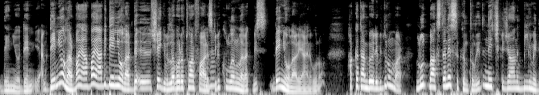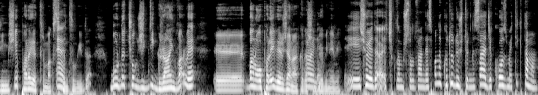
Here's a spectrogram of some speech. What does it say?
Deniyor, den yani deniyorlar baya baya bir deniyorlar. De- e, şey gibi laboratuvar faresi gibi kullanılarak biz deniyorlar yani bunu. Hakikaten böyle bir durum var. Lootbox'ta ne sıkıntılıydı? Ne çıkacağını bilmediğim bir şeye para yatırmak Evet. sıkıntılıydı. Burada çok ciddi grind var ve e, bana o parayı vereceksin arkadaşım Öyle. diyor bir nevi. Ee, şöyle de açıklamış Solofen Despana kutu düştüğünde sadece kozmetik tamam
